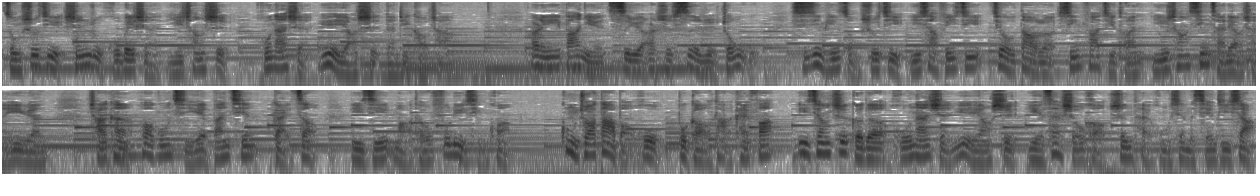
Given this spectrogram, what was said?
总书记深入湖北省宜昌市、湖南省岳阳市等地考察。二零一八年四月二十四日中午，习近平总书记一下飞机就到了新发集团宜昌新材料产业园，查看化工企业搬迁改造以及码头复绿情况。共抓大保护，不搞大开发。一江之隔的湖南省岳阳市也在守好生态红线的前提下，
